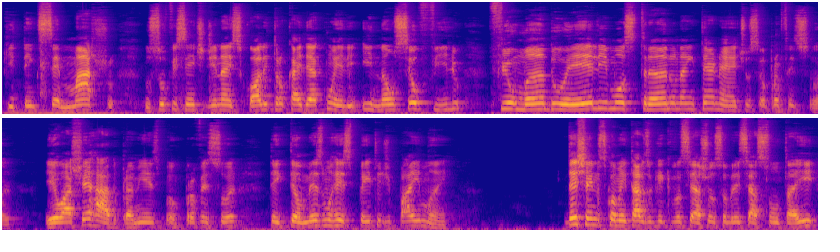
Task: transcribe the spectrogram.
que tem que ser macho o suficiente de ir na escola e trocar ideia com ele, e não seu filho filmando ele e mostrando na internet o seu professor. Eu acho errado. Para mim, o professor tem que ter o mesmo respeito de pai e mãe. Deixa aí nos comentários o que, que você achou sobre esse assunto aí.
